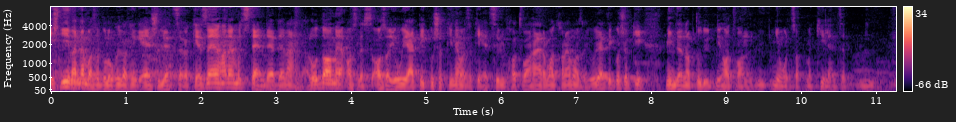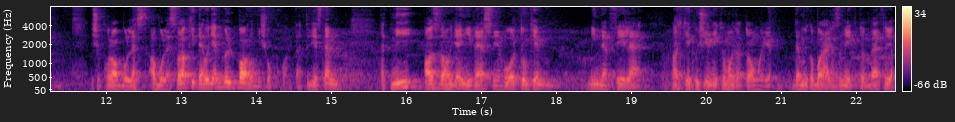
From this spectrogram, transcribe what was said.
és nyilván nem az a dolog, hogy valakinek elsül egyszer a keze, hanem hogy standarden álljál oda, mert az lesz az a jó játékos, aki nem az, aki egyszerű 63-at, hanem az a jó játékos, aki minden nap tud ütni 68-at, meg 9-et, és akkor abból lesz, abból lesz valaki, de hogy ebből baromi sok van. Tehát, hogy ezt nem, tehát mi azzal, hogy ennyi versenyen voltunk, én mindenféle nagy képviség nélkül mondhatom, hogy, de mondjuk a Balázs az még többet, hogy a,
